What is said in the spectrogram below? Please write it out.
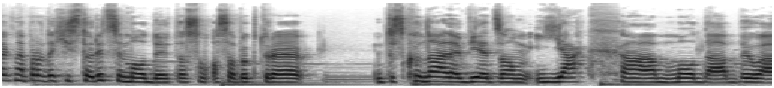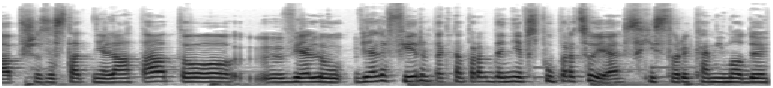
Tak naprawdę historycy mody to są osoby, które doskonale wiedzą, jaka moda była przez ostatnie lata, to wielu, wiele firm tak naprawdę nie współpracuje z historykami mody.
